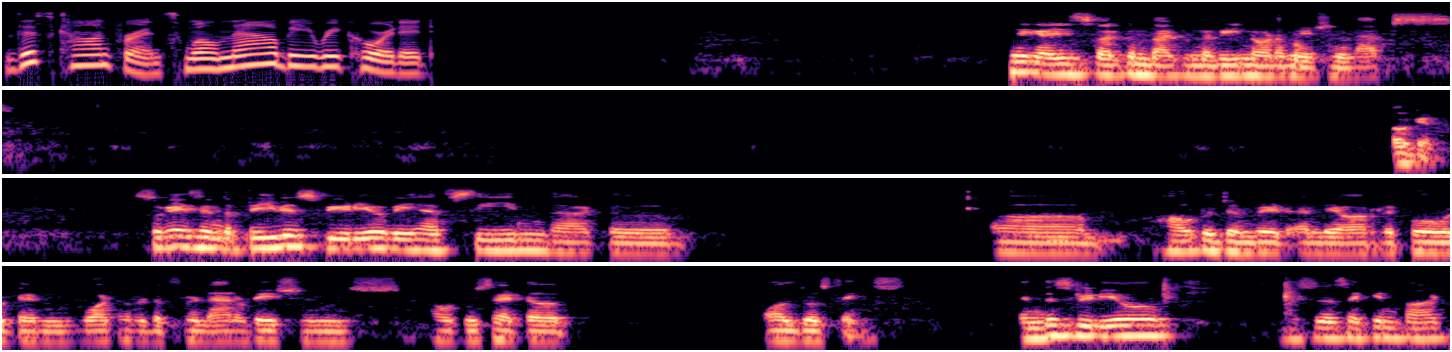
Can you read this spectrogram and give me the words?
This conference will now be recorded. Hey guys, welcome back to Naveen Automation Labs. Okay, so guys, in the previous video, we have seen that uh, um, how to generate Allure report and what are the different annotations, how to set up all those things. In this video, this is the second part.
